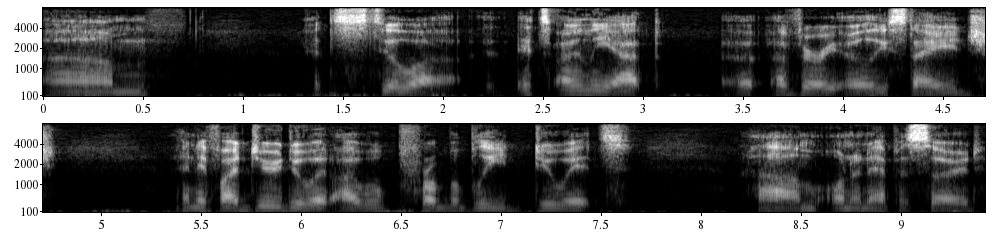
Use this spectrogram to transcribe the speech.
Um, it's still a, it's only at a, a, very early stage, and if I do do it, I will probably do it um, on an episode.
